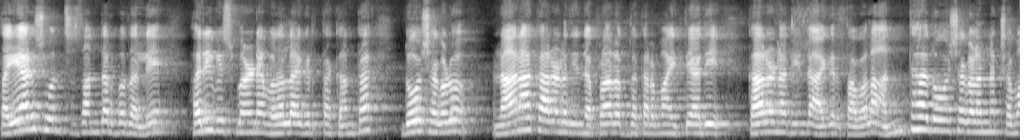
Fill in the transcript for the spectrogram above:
ತಯಾರಿಸುವಂಥ ಸಂದರ್ಭದಲ್ಲಿ ಹರಿವಿಸ್ಮರಣೆ ಮೊದಲಾಗಿರ್ತಕ್ಕಂಥ ದೋಷಗಳು ನಾನಾ ಕಾರಣದಿಂದ ಪ್ರಾರಬ್ಧ ಕರ್ಮ ಇತ್ಯಾದಿ ಕಾರಣದಿಂದ ಆಗಿರ್ತಾವಲ್ಲ, ಅಂಥ ದೋಷಗಳನ್ನು ಕ್ಷಮ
